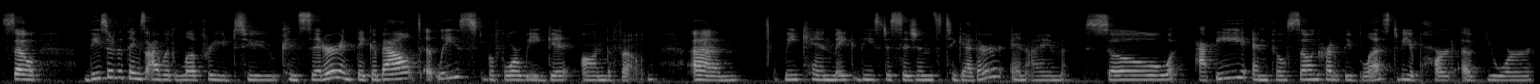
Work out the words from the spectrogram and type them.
so these are the things I would love for you to consider and think about at least before we get on the phone. Um, we can make these decisions together, and I am so happy and feel so incredibly blessed to be a part of your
